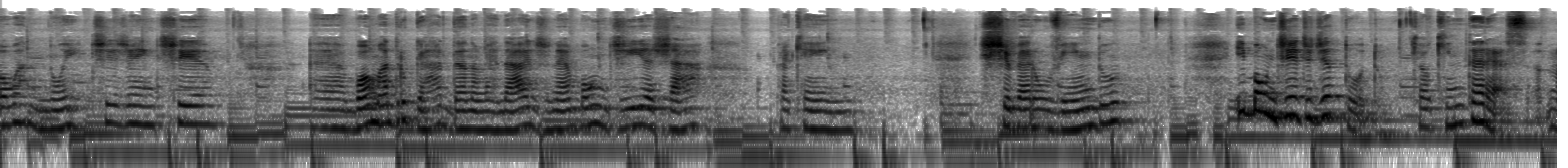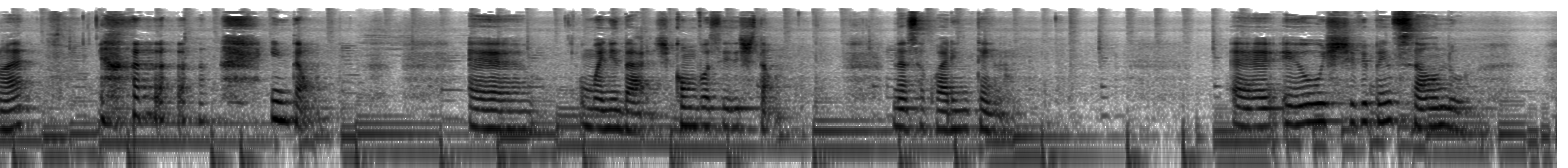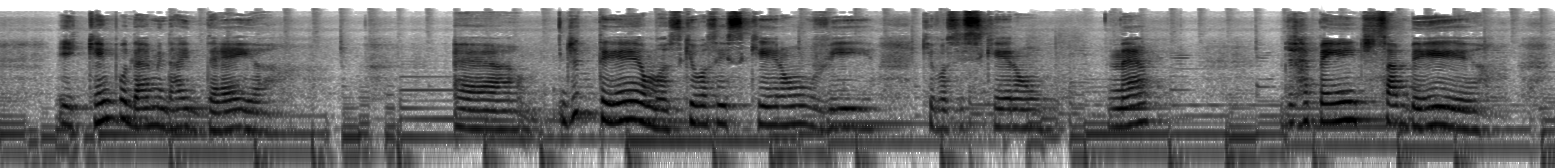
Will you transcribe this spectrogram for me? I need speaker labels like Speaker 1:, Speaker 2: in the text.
Speaker 1: boa noite, gente. É, boa madrugada, na verdade, né? Bom dia já para quem estiver ouvindo. E bom dia de dia todo, que é o que interessa, não é? então, é, humanidade, como vocês estão nessa quarentena? É, eu estive pensando e quem puder me dar ideia é, de temas que vocês queiram ouvir, que vocês queiram, né? De repente saber,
